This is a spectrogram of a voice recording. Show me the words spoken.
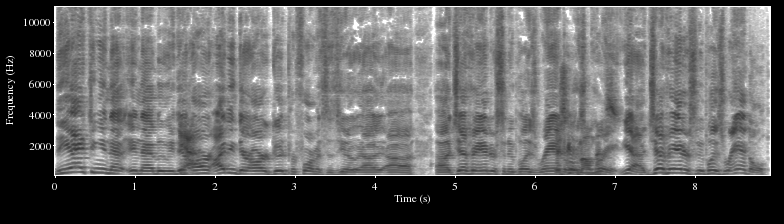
The acting in that in that movie, there yeah. are I think there are good performances. You know, uh, uh, uh, Jeff Anderson who plays Randall is moments. great. Yeah, Jeff Anderson who plays Randall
